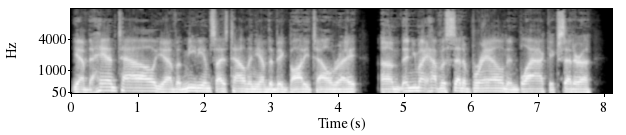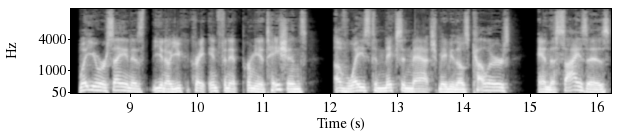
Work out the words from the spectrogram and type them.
you have the hand towel, you have a medium sized towel, then you have the big body towel, right? Um, then you might have a set of brown and black, etc. What you were saying is, you know, you could create infinite permutations of ways to mix and match maybe those colors and the sizes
